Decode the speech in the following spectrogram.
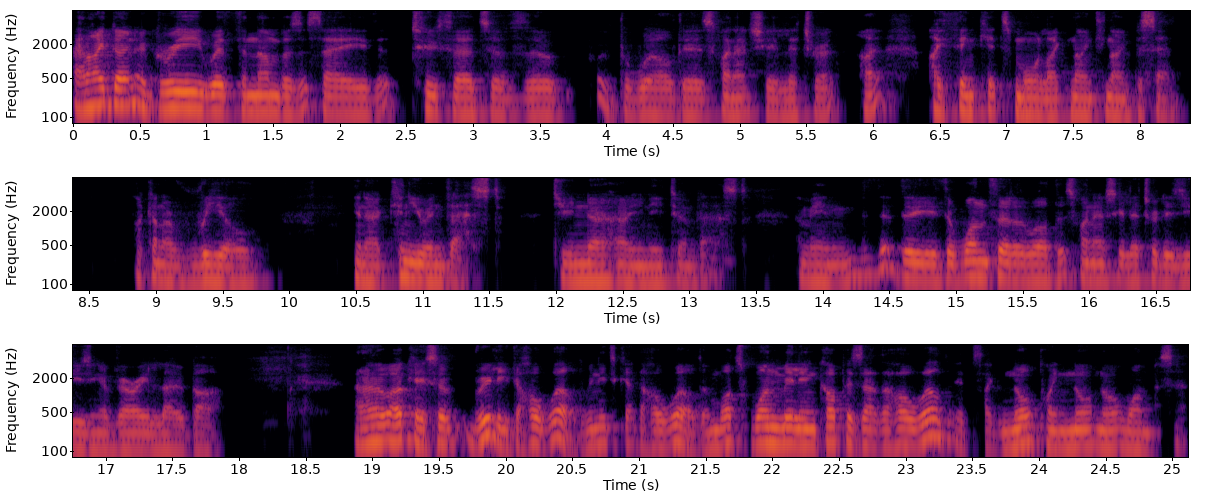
And I don't agree with the numbers that say that two thirds of the, the world is financially illiterate. I, I think it's more like 99%, like on a real, you know, can you invest? Do you know how you need to invest? I mean, the, the, the one third of the world that's financially literate is using a very low bar. And I thought, okay, so really the whole world, we need to get the whole world. And what's 1 million copies out of the whole world? It's like 0.001%.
